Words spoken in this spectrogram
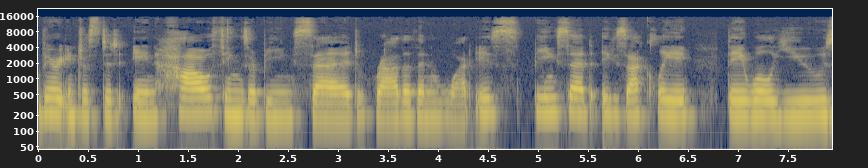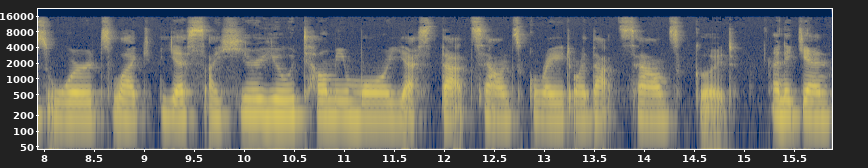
very interested in how things are being said rather than what is being said exactly. they will use words like, Yes, I hear you, tell me more, yes, that sounds great, or that sounds good. And again,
